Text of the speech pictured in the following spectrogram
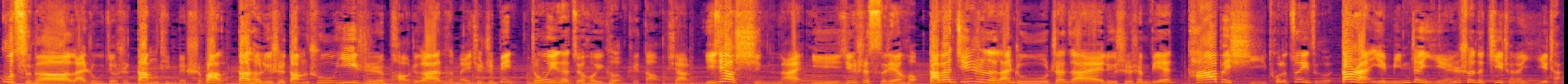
故此呢，男主就是当庭被释放了。大头律师当初一直跑这个案子没去治病，终于在最后一刻给倒下了。一觉醒来，已经是四天后，打扮精神的男主站在律师身边，他被洗脱了罪责，当然也名正言顺的继承。了遗产。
